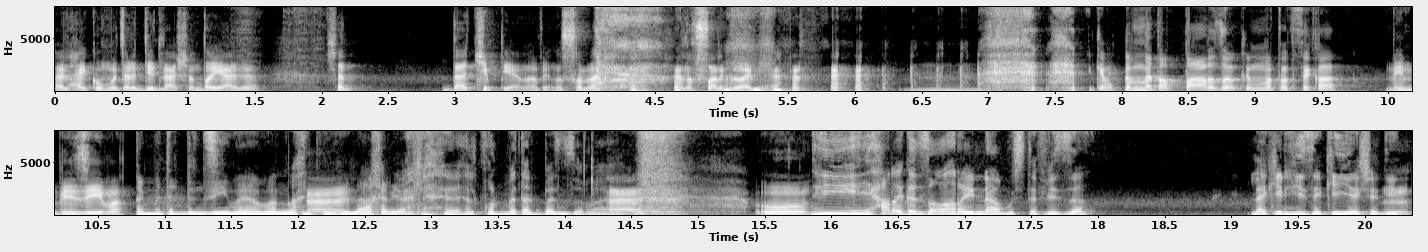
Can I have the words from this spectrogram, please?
هل حيكون متردد عشان ضيع ده؟ عشان ده تشيب يا ما في نص نص الجول يعني. كم- قمة الطارزه وقمه الثقة من بنزيما قمة البنزيما يا مان آه. من الآخر يعني قمة البنزما آه، و هي هي حركة ظاهره إنها مستفزة لكن هي ذكية شديد.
